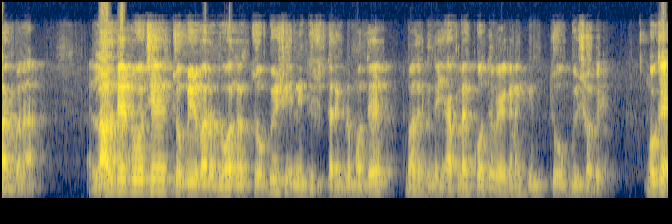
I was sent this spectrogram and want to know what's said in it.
লাগবে না। লাস্ট ডেট রয়েছে চব্বিশ বারো দু হাজার চব্বিশ, এই নির্দিষ্ট তারিখের মধ্যে তোমাদের কিন্তু অ্যাপ্লাই করতে হবে, এখানে কিন্তু চব্বিশ হবে। ওকে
